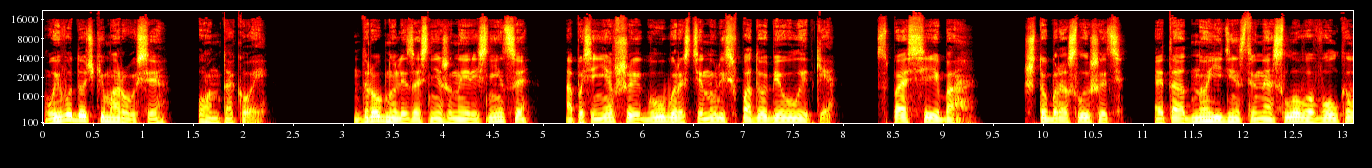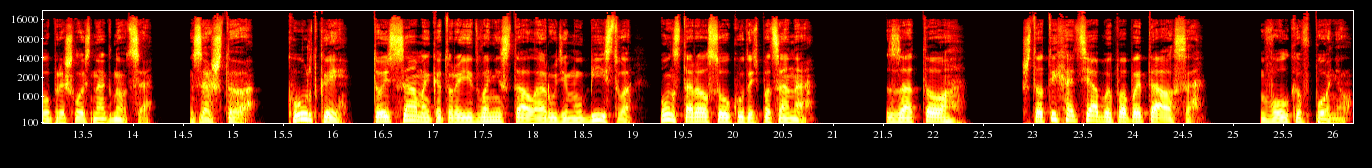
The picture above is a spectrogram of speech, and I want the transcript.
У его дочки Маруси он такой. Дрогнули заснеженные ресницы, а посиневшие губы растянулись в подобие улыбки. «Спасибо». Чтобы расслышать это одно единственное слово, Волкову пришлось нагнуться. «За что?» Курткой, той самой, которая едва не стала орудием убийства, он старался укутать пацана. «За то, что ты хотя бы попытался». Волков понял.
